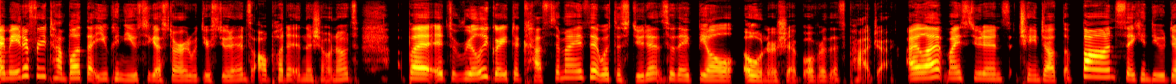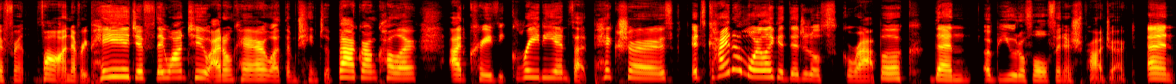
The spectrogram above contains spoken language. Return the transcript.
I made a free template that you can use to get started with your students. I'll put it in the show notes, but it's really great to customize it with the students so they feel ownership over this project. I let my students change out the fonts. They can do different font on every page if they want to. I don't care. Let them change the background color, add crazy gradients, add pictures. It's kind of more like a digital scrapbook than a beautiful finished project. And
